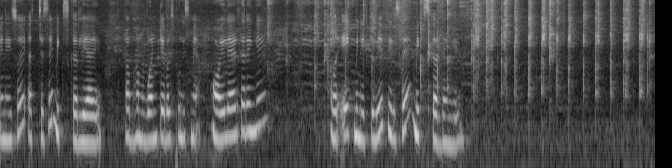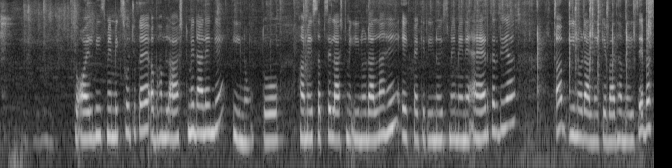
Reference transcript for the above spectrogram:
मैंने इसे अच्छे से मिक्स कर लिया है। अब हम वन टेबलस्पून इसमें ऑयल ऐड करेंगे और एक मिनट के लिए फिर से मिक्स कर देंगे। तो ऑयल भी इसमें मिक्स हो चुका है। अब हम लास्ट में डालेंगे इनो। तो हमें सबसे लास्ट में इनो डालना है। एक पैकेट इनो इसमें मैंने ऐड कर दिया। अब इनो डालने के बाद हमें इसे बस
